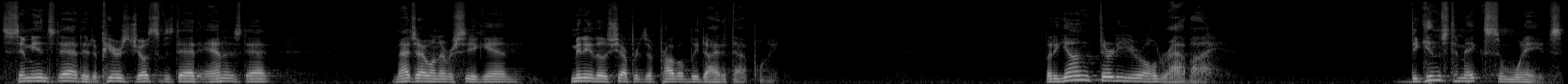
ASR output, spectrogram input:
Simeon's dead. It appears Joseph is dead. Anna's dead. Magi will never see again. Many of those shepherds have probably died at that point. But a young 30 year old rabbi begins to make some waves,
